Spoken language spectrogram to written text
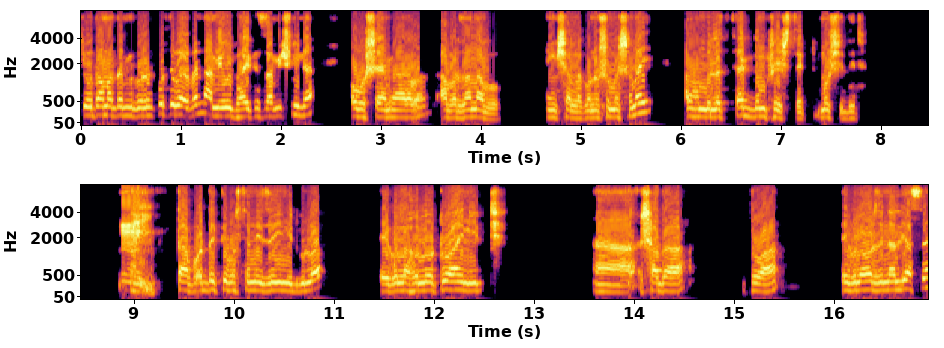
কেউ দামাদামি করেন করতে পারবেন। আমি ওই ভাইয়ের কাছে আমি শুই না অবশ্যই আমি আবার আবার জানাব। ইনশাল্লাহ কোনো সমস্যা নাই। আলহামদুলিল্লাহ একদম ফ্রেশ সেট মসজিদের। তারপর দেখতে পাচ্ছেন এই যে ইউনিটগুলো, এগুলা হলো টোয়া ইউনিট সাদা টোয়া। এগুলো অরিজিনালি আছে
